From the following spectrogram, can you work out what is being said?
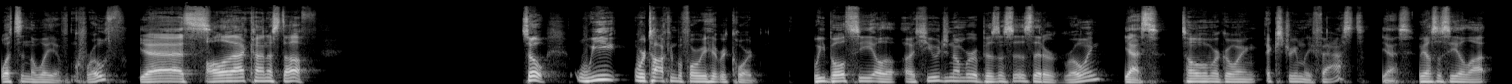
what's in the way of growth, yes. all of that kind of stuff. So we were talking before we hit record. We both see a, a huge number of businesses that are growing. yes. Some of them are growing extremely fast. Yes. We also see a lot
